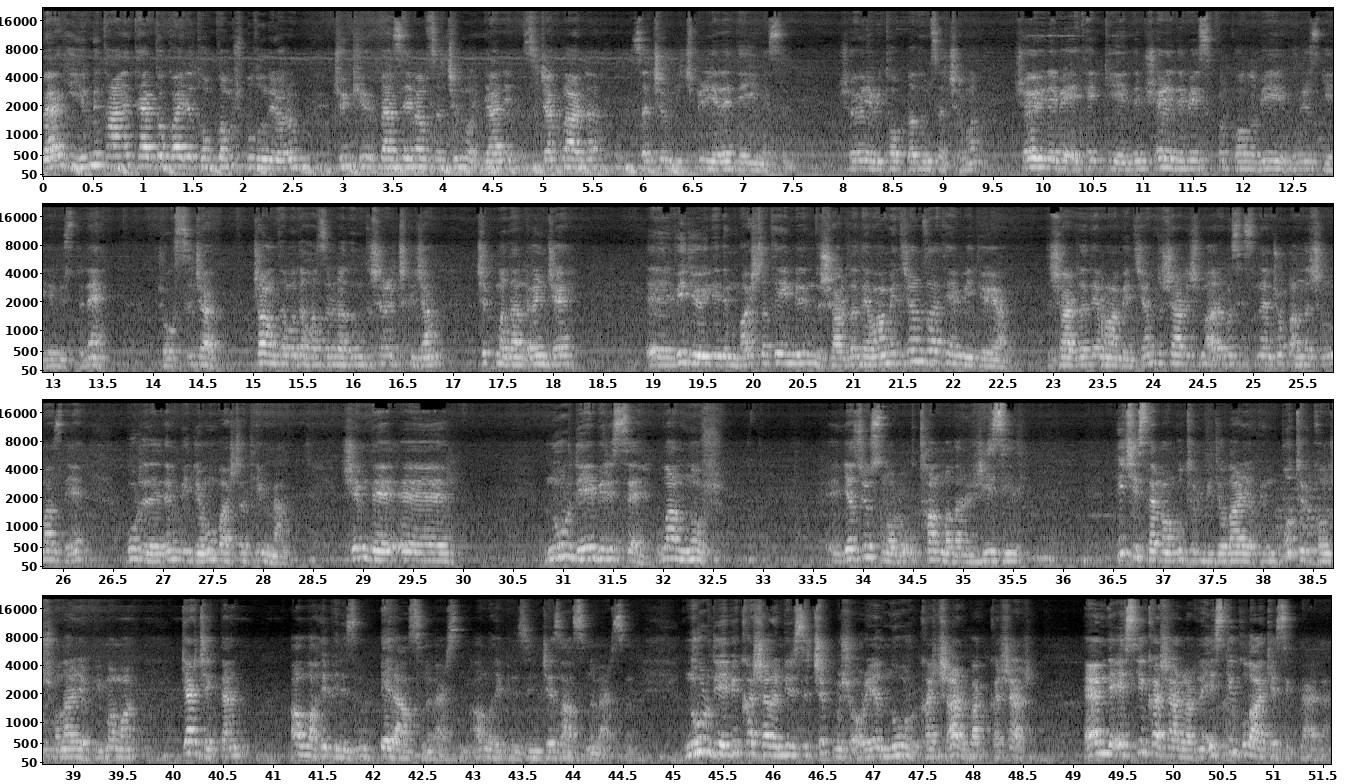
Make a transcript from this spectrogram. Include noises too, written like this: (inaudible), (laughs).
belki 20 tane tel tokayla toplamış bulunuyorum. Çünkü ben sevmem saçımı yani sıcaklarda saçım hiçbir yere değmesin. Şöyle bir topladım saçımı. Şöyle bir etek giyindim. Şöyle de bir sıfır kollu bir bluz giydim üstüne. Çok sıcak. Çantamı da hazırladım. Dışarı çıkacağım. Çıkmadan önce e, videoyu dedim başlatayım dedim. Dışarıda devam edeceğim zaten videoya. Dışarıda devam edeceğim. Dışarıda şimdi araba sesinden çok anlaşılmaz diye burada dedim videomu başlatayım ben. Şimdi e, Nur diye birisi. Ulan Nur. E, yazıyorsun orada utanmadan rezil. Hiç istemem bu tür videolar yapayım, bu tür konuşmalar yapayım ama gerçekten Allah hepinizin belasını versin. Allah hepinizin cezasını versin. Nur diye bir kaşarın birisi çıkmış oraya. Nur, kaşar, bak kaşar. Hem de eski kaşarlardan, eski kulağı kesiklerden.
